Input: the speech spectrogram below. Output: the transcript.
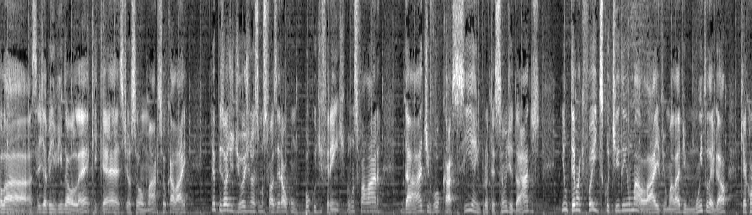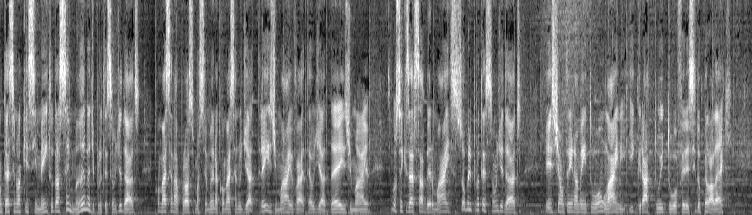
Olá, seja bem-vindo ao LecCast, eu sou o Márcio Calai. No episódio de hoje nós vamos fazer algo um pouco diferente. Vamos falar da advocacia em proteção de dados e um tema que foi discutido em uma live, uma live muito legal que acontece no aquecimento da Semana de Proteção de Dados. Começa na próxima semana, começa no dia 3 de maio, vai até o dia 10 de maio. Se você quiser saber mais sobre proteção de dados, este é um treinamento online e gratuito oferecido pela LEC,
